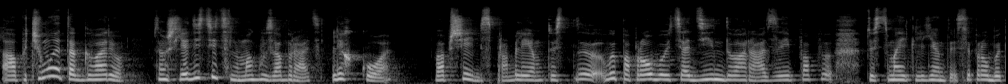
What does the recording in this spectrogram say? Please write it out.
А почему я так говорю? Потому что я действительно могу забрать легко вообще без проблем. То есть э, вы попробуете один-два раза и поп... то есть мои клиенты если пробуют.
